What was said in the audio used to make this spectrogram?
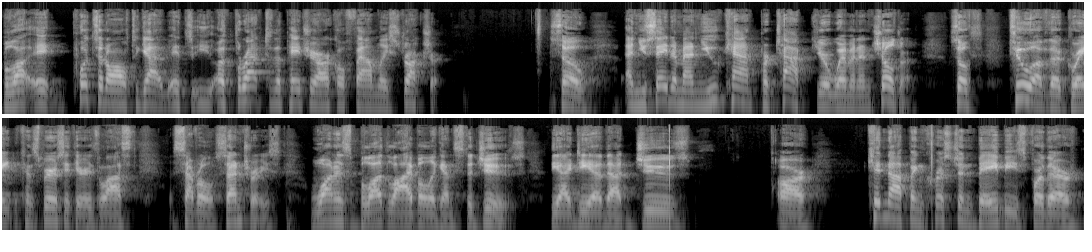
blo- it puts it all together. It's a threat to the patriarchal family structure. So and you say to men you can't protect your women and children. So two of the great conspiracy theories the last several centuries one is blood libel against the jews the idea that Jews are kidnapping Christian babies for their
